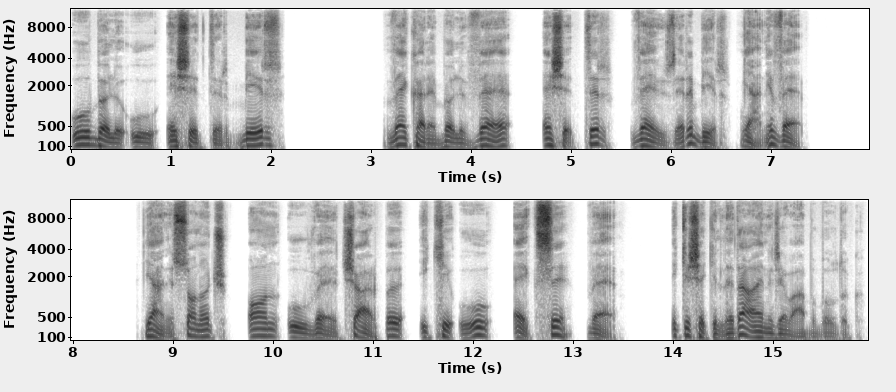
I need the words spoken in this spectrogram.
u bölü u eşittir 1. v kare bölü v eşittir v üzeri 1, yani v. Yani sonuç 10 uv çarpı 2u eksi v. İki şekilde de aynı cevabı bulduk.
